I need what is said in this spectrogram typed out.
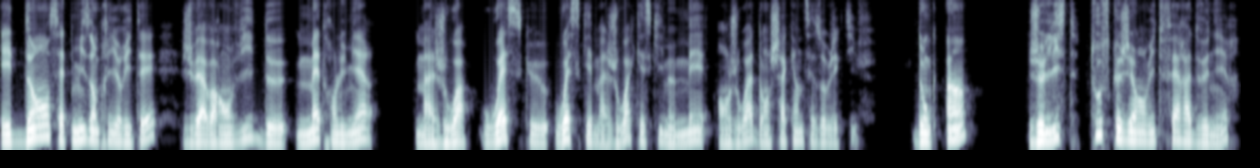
Et dans cette mise en priorité, je vais avoir envie de mettre en lumière ma joie. Où est-ce que, où est-ce qu'est ma joie? Qu'est-ce qui me met en joie dans chacun de ces objectifs? Donc un, je liste tout ce que j'ai envie de faire advenir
